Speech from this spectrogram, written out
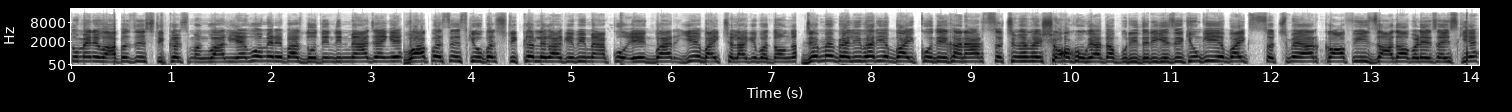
तो मैंने वापस से स्टिकर्स मंगवा लिए हैं। वो मेरे पास दो तीन दिन में आ जाएँगे। वापस से इसके ऊपर स्टिकर लगा के भी मैं आपको एक बार ये बाइक चला के बताऊँगा। जब मैं पहली बार ये बाइक को देखा ना सच में मैं शौक हो गया था पूरी तरीके से। क्योंकि ये बाइक सच में यार काफ़ी ज़्यादा बड़े साइज़ की है।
